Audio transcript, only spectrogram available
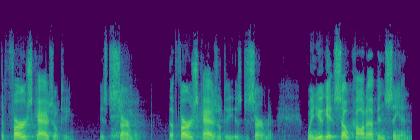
The first casualty is discernment. The first casualty is discernment. When you get so caught up in sin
